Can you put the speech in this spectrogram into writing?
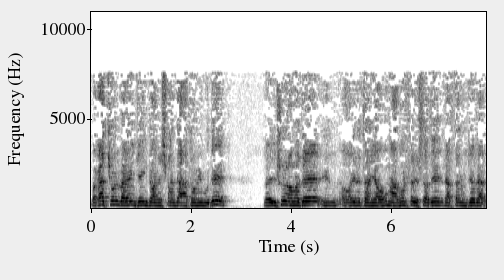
فقط چون برای اینکه این دانشمند اتمی بوده و ایشون آمده این آقای نتانیاهو معمول فرستاده رفتن اونجا در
